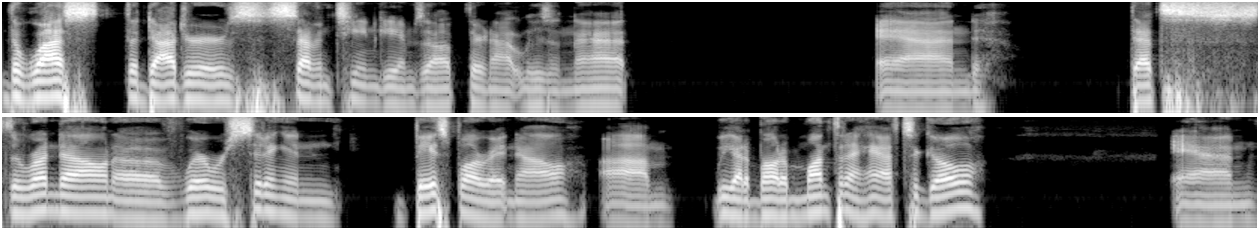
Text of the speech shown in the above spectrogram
the West, the Dodgers, 17 games up. They're not losing that. And that's the rundown of where we're sitting in baseball right now. Um, we got about a month and a half to go. And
